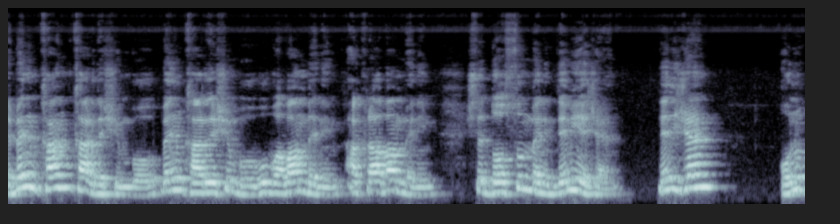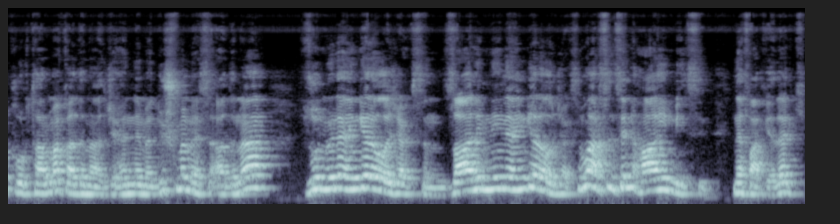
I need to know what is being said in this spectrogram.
E benim kan kardeşim bu, benim kardeşim bu, bu babam benim, akrabam benim, işte dostum benim demeyeceksin. Ne diyeceksin? Onu kurtarmak adına, cehenneme düşmemesi adına zulmüne engel olacaksın, zalimliğine engel olacaksın. Varsın seni hain bilsin. Ne fark eder ki?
